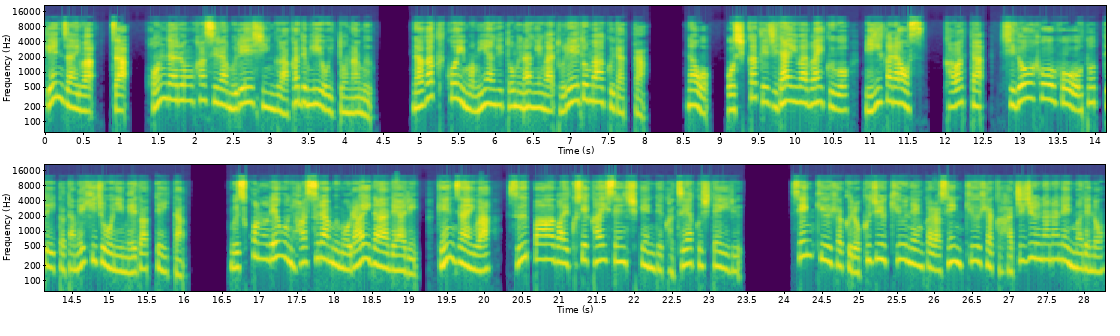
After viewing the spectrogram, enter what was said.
現在はザ・ホンダロンハスラムレーシングアカデミーを営む。長く濃いもみあげと胸毛がトレードマークだった。なお、押しかけ時代はバイクを右から押す、変わった指導方法をとっていたため非常に目立っていた。息子のレオン・ハスラムもライダーであり、現在はスーパーバイク世界選手権で活躍している。1969年から1987年までの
